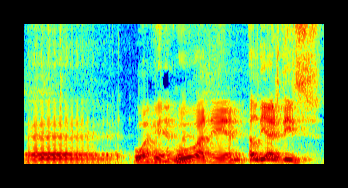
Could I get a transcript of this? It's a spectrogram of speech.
ah, O ADN. o é? ADN. Aliás, disso,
